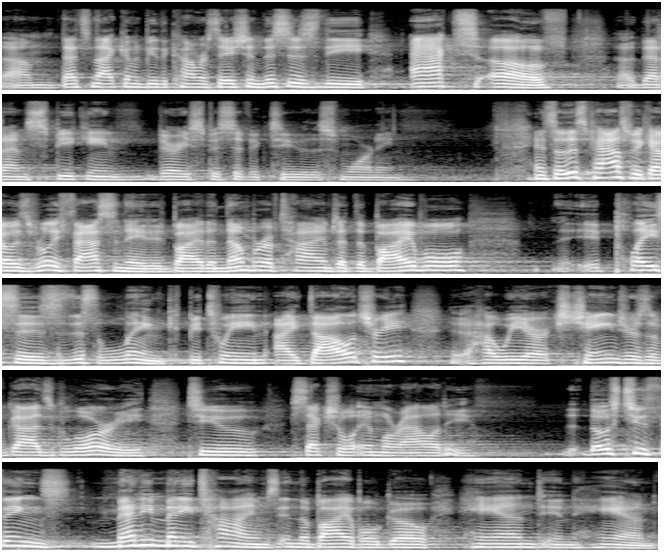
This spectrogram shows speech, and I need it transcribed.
Um, that's not going to be the conversation. This is the act of uh, that I'm speaking very specific to this morning. And so, this past week, I was really fascinated by the number of times that the Bible it places this link between idolatry, how we are exchangers of God's glory, to sexual immorality. Those two things, many, many times in the Bible, go hand in hand.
